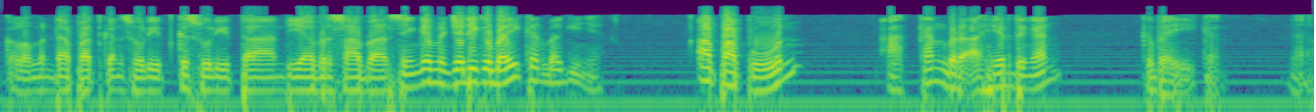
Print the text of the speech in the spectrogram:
Kalau mendapatkan sulit kesulitan, dia bersabar sehingga menjadi kebaikan baginya. Apa pun akan berakhir dengan kebaikan. Nah,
